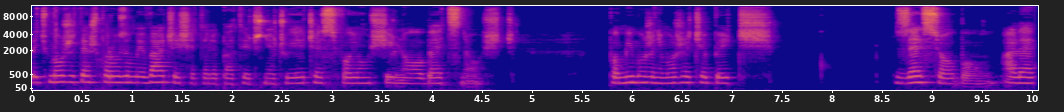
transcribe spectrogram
być może też porozumiewacie się telepatycznie, czujecie swoją silną obecność. Pomimo, że nie możecie być ze sobą, ale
